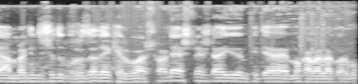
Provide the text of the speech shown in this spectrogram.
তা আমরা কিন্তু শুধু গরোজা দিয়ে খেলব আর শর্টে আসলে সেটা ইউএমপি দিয়ে মোকাবেলা করব।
